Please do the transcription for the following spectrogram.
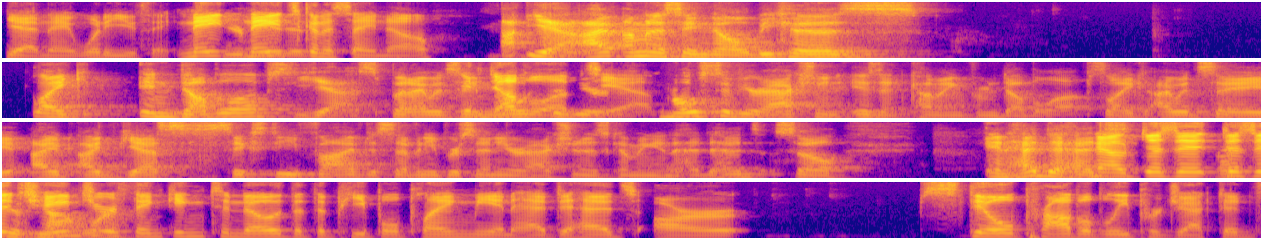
yeah Nate what do you think Nate You're Nate's going to say no Uh, yeah, I, I'm going to say no because, like in double ups, yes, but I would say In most double of ups, your, yeah. most of your action isn't coming from double ups. Like I would say, I, I'd guess 65 to 70 percent of your action is coming in head to heads. So in head to heads, Now, does it does it change your worth thinking to know that the people playing me in head to heads are still probably projected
